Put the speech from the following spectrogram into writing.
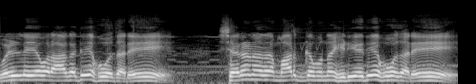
ಒಳ್ಳೆಯವರಾಗದೇ ಹೋದರೆ, ಶರಣರ ಮಾರ್ಗವನ್ನು ಹಿಡಿಯದೇ ಹೋದರೆ,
